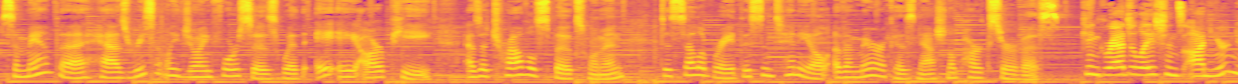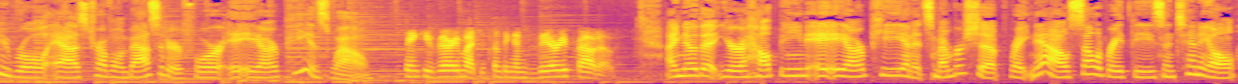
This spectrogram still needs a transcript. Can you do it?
Samantha has recently joined forces with AARP as a travel spokeswoman to celebrate the centennial of America's National Park Service. Congratulations on your new role as travel ambassador for AARP as well. Thank you very much. It's something I'm very proud of. I know that you're helping AARP and its membership right now celebrate the centennial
